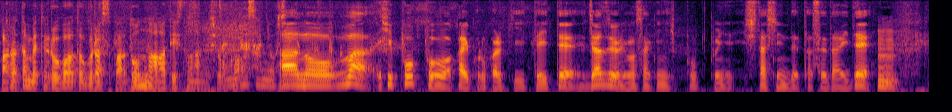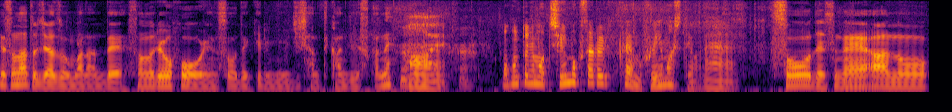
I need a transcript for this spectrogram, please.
改めてロバート・グラスパーどんなアーティストなんでしょうか？あのまあ、ヒップホップを若い頃から聴いていてジャズよりも先にヒップホップに親しんでた世代で,、うん、でその後ジャズを学んでその両方を演奏できるミュージシャンって感じですかね。はい。もう本当にもう注目される機会も増えましたよね。そうですねあの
